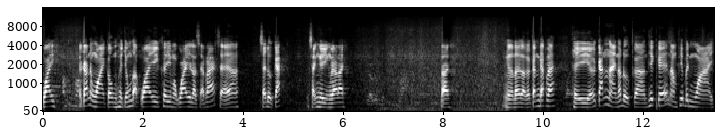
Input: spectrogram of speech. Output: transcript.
Quay. Cái cánh ở ngoài cùng thì chúng ta quay khi mà quay là sẽ rác sẽ sẽ được cắt sẽ nghiền ra đây. Đây. Ờ, đây là cái cánh cắt rác. Thì cái cánh này nó được à, thiết kế nằm phía bên ngoài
